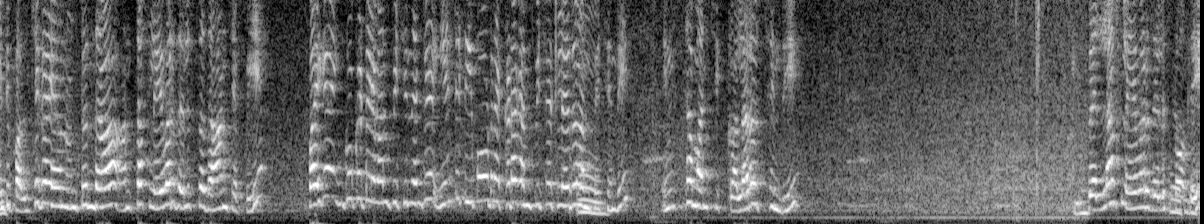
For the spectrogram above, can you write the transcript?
ఏంటి పల్చగా ఏమైనా ఉంటుందా? అంత ఫ్లేవర్ తెలుస్తుందా అని చెప్పి. పైగా ఇంకొకటి ఏమనిపించింది అంటే ఏంటి టీ పౌడర్ ఎక్కడ కనిపించట్లేదు అనిపించింది. ఇంత మంచి కలర్ వచ్చింది. బెల్లం ఫ్లేవర్ తెలుస్తోంది.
